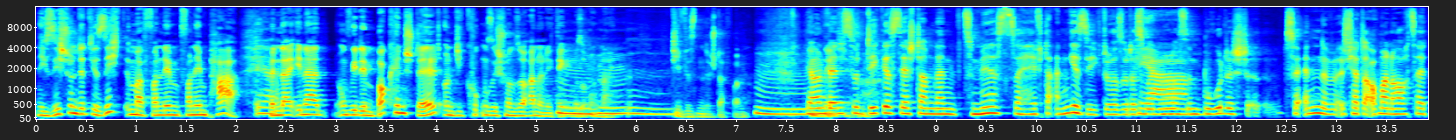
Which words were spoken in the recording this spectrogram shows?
ich sehe schon das Gesicht immer von dem, von dem Paar. Ja. Wenn da einer irgendwie den Bock hinstellt und die gucken sich schon so an und ich denke mir so, oh Mhm. nein, die wissen nicht davon. Ja, und wenn es so dick ist, der Stamm dann zumindest zur Hälfte angesägt oder so, das Ja. wird nur noch symbolisch äh, zu Ende. Ich hatte auch mal eine Hochzeit,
